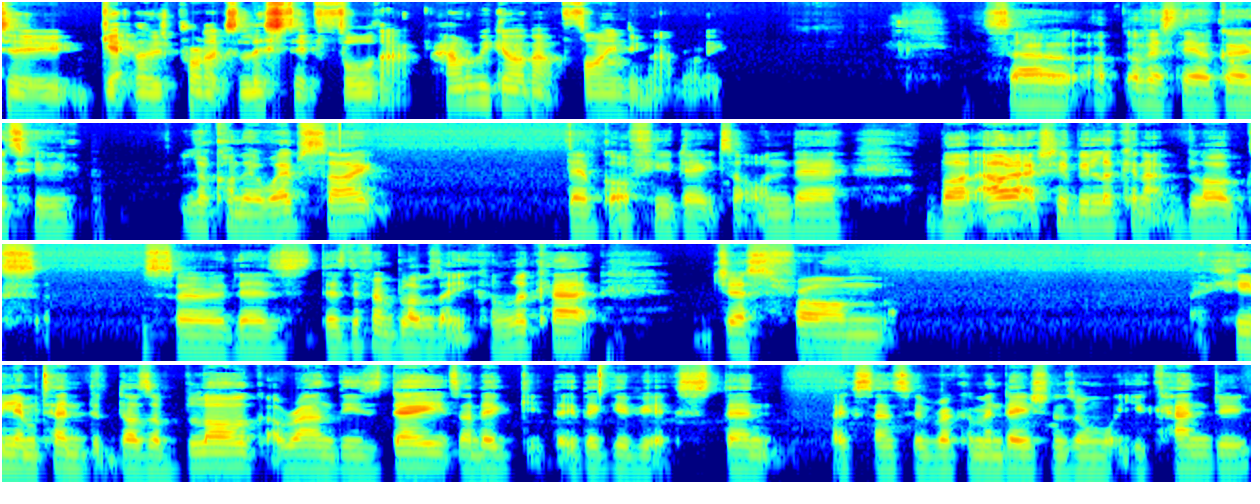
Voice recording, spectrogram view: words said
to get those products listed for that? How do we go about finding that, Ronnie? So obviously, I'll go to look on their website. They've got a few dates on there, but I would actually be looking at blogs. So there's there's different blogs that you can look at, just from Helium 10 does a blog around these dates and they, they, they give you extent, extensive recommendations on what you can do.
